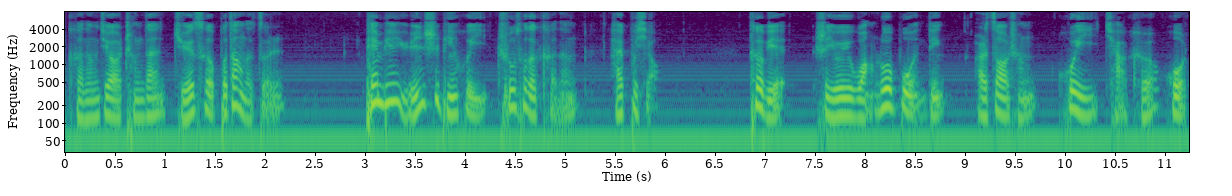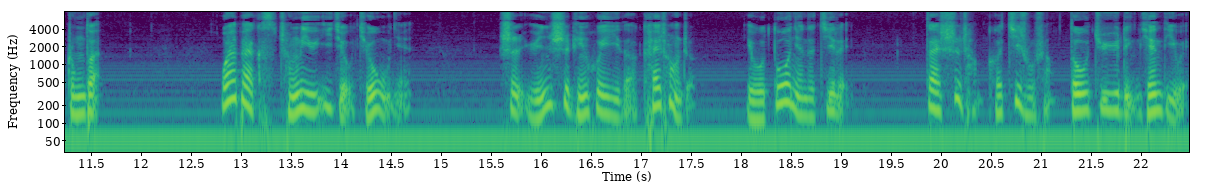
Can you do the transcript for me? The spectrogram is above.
可能就要承担决策不当的责任。偏偏云视频会议出错的可能还不小，特别是由于网络不稳定而造成会议卡壳或中断。Webex 成立于1995年，是云视频会议的开创者，有多年的积累，在市场和技术上都居于领先地位。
